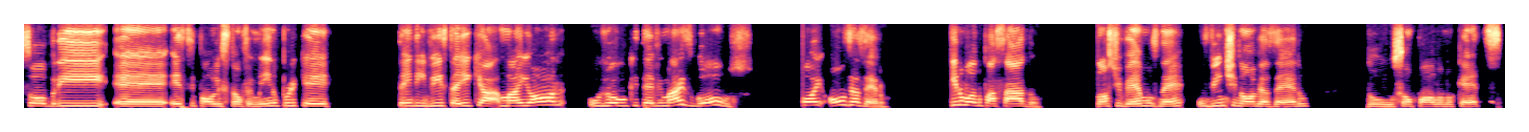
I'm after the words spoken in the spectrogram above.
sobre é, esse Paulistão feminino, porque tendo em vista aí que a maior, o jogo que teve mais gols foi 11 a 0. E no ano passado, nós tivemos, né, o 29 a 0 do São Paulo no Cats,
